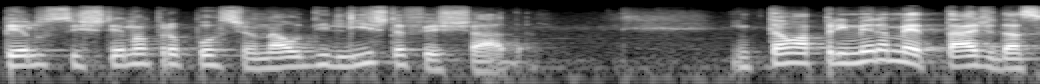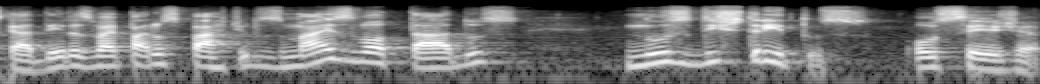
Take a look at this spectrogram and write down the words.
pelo sistema proporcional de lista fechada. Então, a primeira metade das cadeiras vai para os partidos mais votados nos distritos, ou seja,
